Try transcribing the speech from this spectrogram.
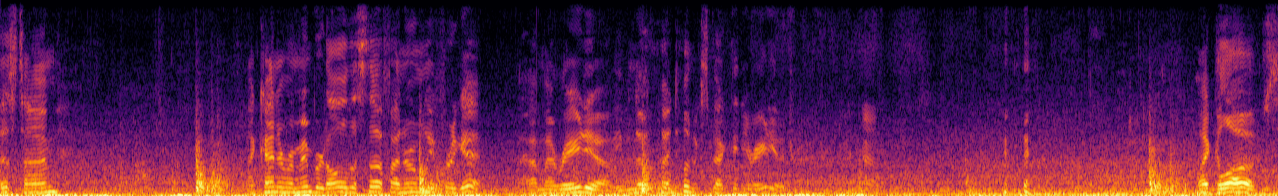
This time I kind of remembered all the stuff I normally forget. I have my radio, even though I don't expect any radio traffic. my gloves.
